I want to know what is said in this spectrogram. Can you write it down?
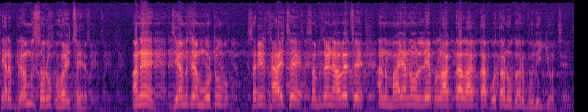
ત્યારે બ્રહ્મ સ્વરૂપ હોય છે. અને જેમ જેમ મોટું શરીર થાય છે, સમજણ આવે છે અને માયાનો લેપ લાગતા લાગતા પોતાનું ઘર ભૂલી ગયો છે.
